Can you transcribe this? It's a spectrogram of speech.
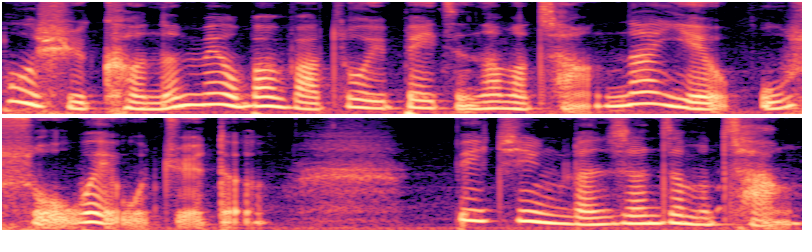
或许可能没有办法做一辈子那么长，那也无所谓。我觉得，毕竟人生这么长，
